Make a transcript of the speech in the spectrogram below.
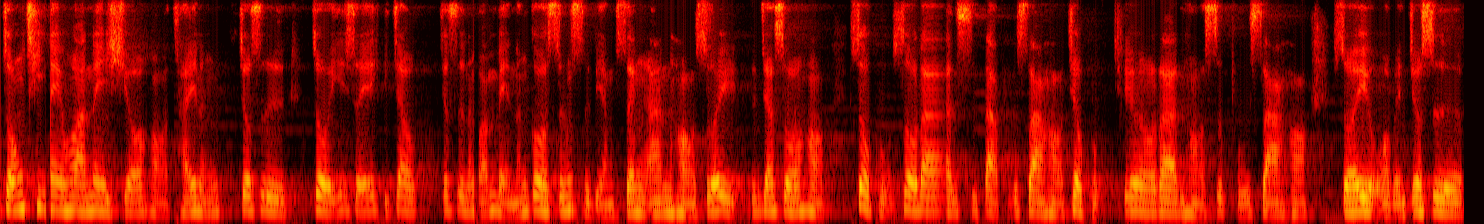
中气内化内修哈，才能就是做一些比较就是能完美，能够生死两生安哈。所以人家说哈，受苦受难是大菩萨哈，救苦救难哈是菩萨哈。所以我们就是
